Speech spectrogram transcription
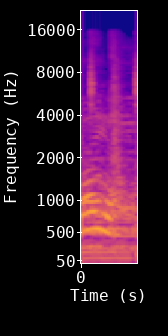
妈呀。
